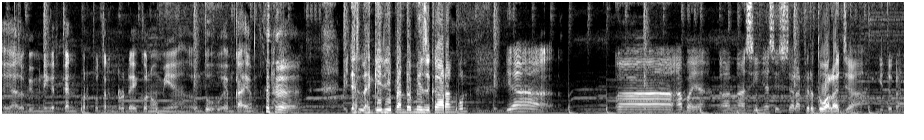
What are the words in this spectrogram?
Ya lebih meningkatkan perputaran roda ekonomi ya untuk UMKM. Ya, lagi di pandemi sekarang pun ya eh, apa ya eh, ngasihnya sih secara virtual aja gitu kan?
